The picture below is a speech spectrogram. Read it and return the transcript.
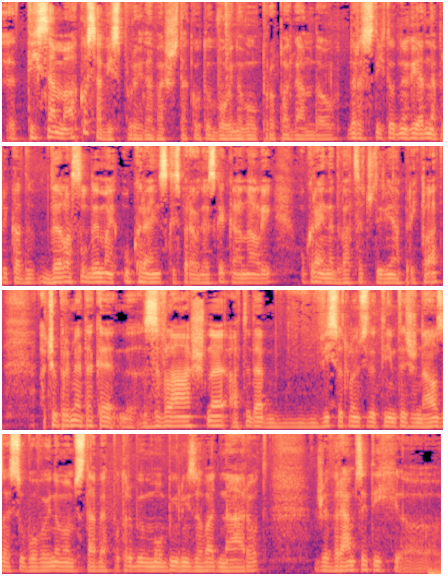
Ty sama, ako sa vysporiadavaš s takouto vojnovou propagandou? Teraz z týchto dňoch ja napríklad veľa sledujem aj ukrajinské spravodajské kanály, Ukrajina 24 napríklad. A čo pre mňa také zvláštne, a teda vysvetľujem si to tým, že naozaj sú vo vojnovom stave a potrebujú mobilizovať národ, že v rámci tých uh,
